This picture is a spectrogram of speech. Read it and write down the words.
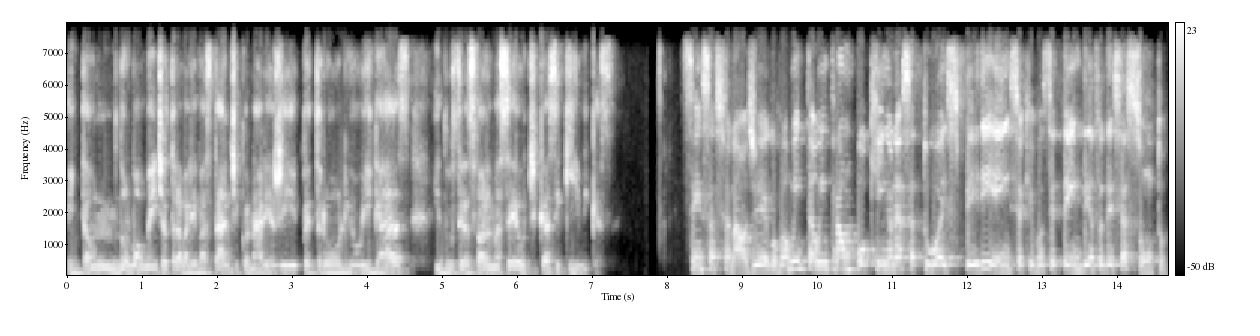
Então, normalmente eu trabalhei bastante com áreas de petróleo e gás, indústrias farmacêuticas e químicas. Sensacional, Diego. Vamos então entrar um pouquinho nessa tua experiência que você tem dentro desse assunto.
